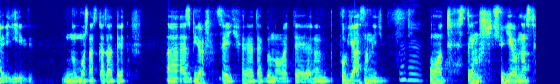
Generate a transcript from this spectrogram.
і ну можна сказати, збір цей, е, так би мовити, е, пов'язаний Угу. От з тим, що є в нас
